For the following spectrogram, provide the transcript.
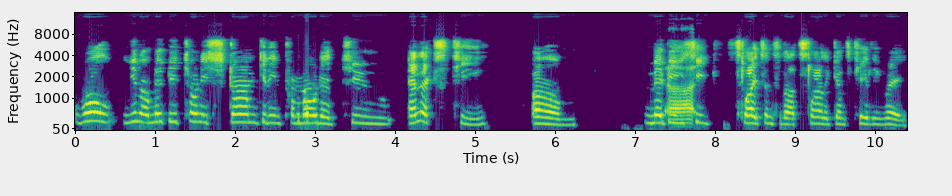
Well, you know, maybe Toni Storm getting promoted to NXT, um, maybe Uh, he slides into that slide against Kay Lee Ray.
